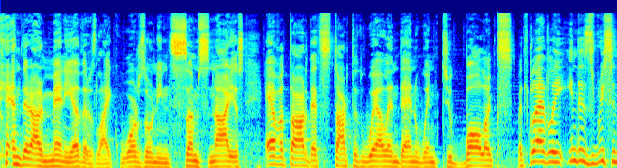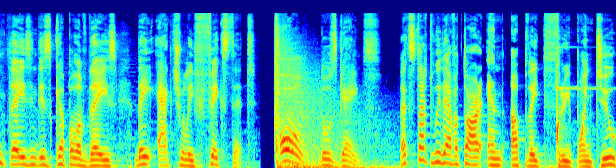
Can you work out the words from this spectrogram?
and there are many others like Warzone in some scenarios, Avatar that started well and then went to bollocks. But gladly, in these recent days, in these couple of days, they actually fixed it. All those games. Let's start with Avatar and update 3.2,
